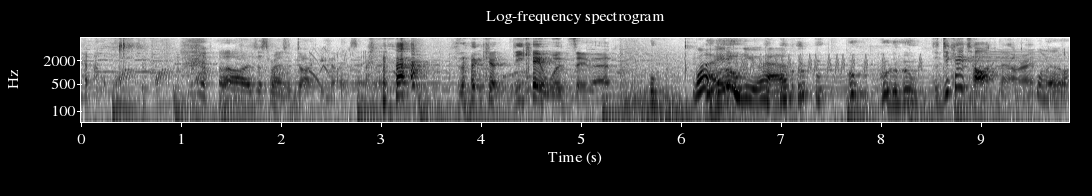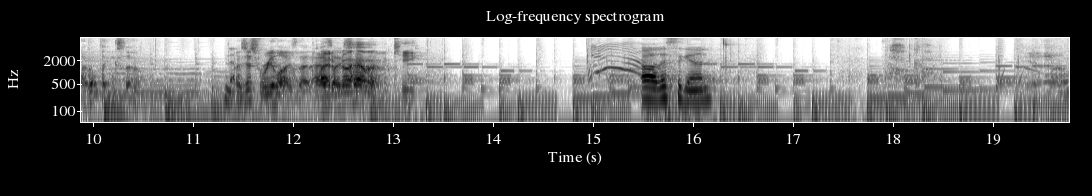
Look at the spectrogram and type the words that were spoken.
hell. Oh, I just imagine Donkey Kong saying that. DK would say that. What item do you have? Does DK talk now, right? well, no, I don't think so. No. I just realized that I as I, don't know said have a key. Oh, this again. Oh god. Yeah,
